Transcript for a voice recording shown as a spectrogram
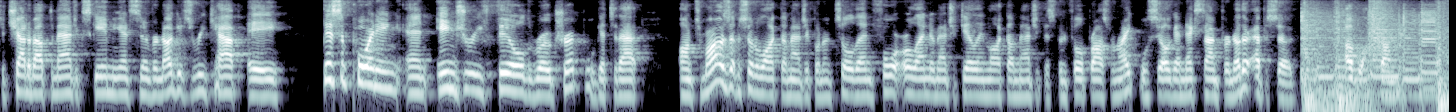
to chat about the Magic's game against Denver Nuggets, recap a disappointing and injury filled road trip. We'll get to that on tomorrow's episode of Locked On Magic. But until then, for Orlando Magic Daily and Locked On Magic, this has been Philip Rossman Reich. We'll see you all again next time for another episode of Locked On Magic.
